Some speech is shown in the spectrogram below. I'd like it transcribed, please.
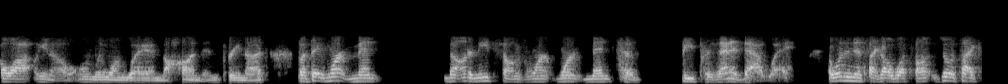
a lot, you know, only one way and the hunt and three nuts, but they weren't meant. The underneath songs weren't weren't meant to be presented that way. It wasn't just like, oh, what song? So it's like,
